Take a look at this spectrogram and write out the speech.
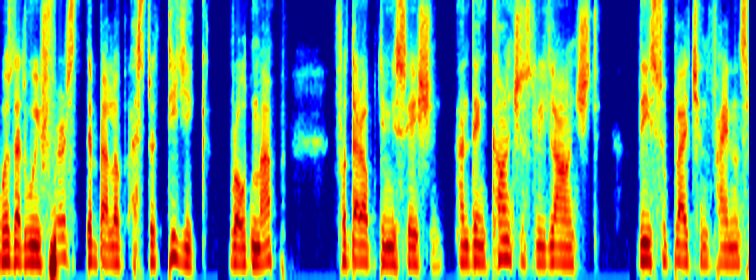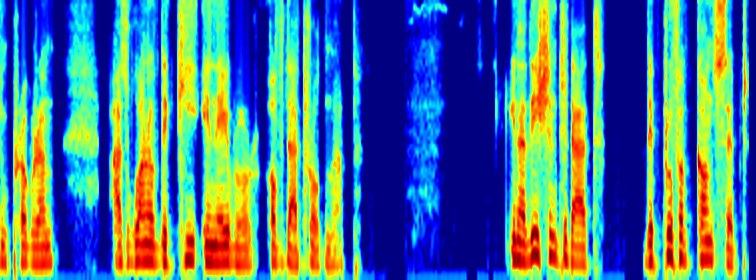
was that we first developed a strategic roadmap for that optimization and then consciously launched this supply chain financing program as one of the key enabler of that roadmap. In addition to that, the proof of concept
